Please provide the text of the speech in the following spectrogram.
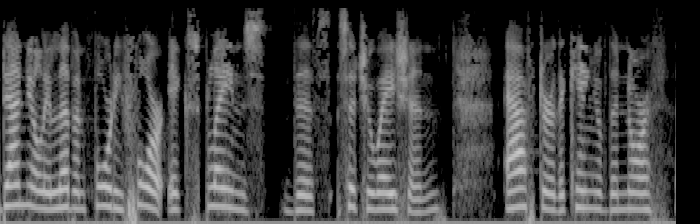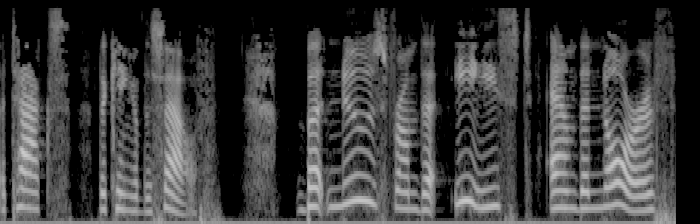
Daniel 11:44 explains this situation after the king of the north attacks the king of the south. But news from the east and the north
